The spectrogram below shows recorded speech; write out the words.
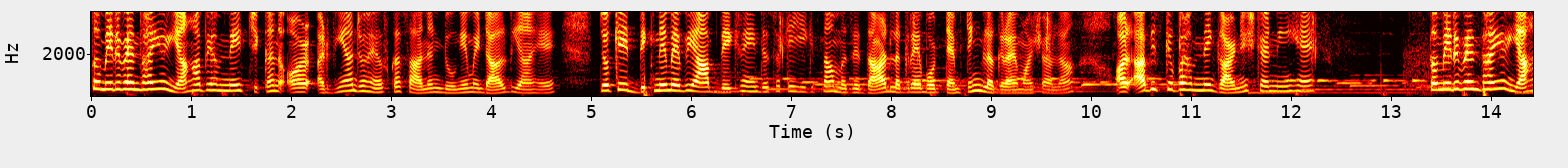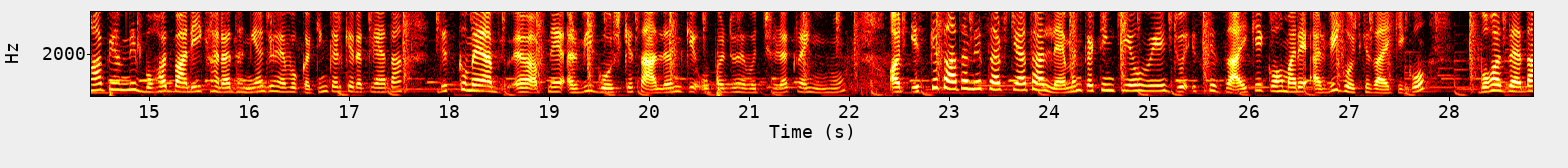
तो मेरे बहन भाइयों यहाँ पे हमने चिकन और अरवियाँ जो हैं, उसका सालन डोंगे में डाल दिया है, जो कि दिखने में भी आप देख रहे हैं, जैसा कि ये कितना मज़ेदार लग रहा है, बहुत टेम्पटिंग लग रहा है, माशाल्लाह। और अब इसके ऊपर हमने गार्निश करनी है। तो मेरे बहन भाइयों, यहाँ पे हमने बहुत बारीक हरा धनिया जो है वो कटिंग करके रख लिया था, जिसको मैं अब अपने अरवी गोश्त के सालन के ऊपर जो है वो छिड़क रही हूँ। और इसके साथ हमने सर्व किया था लेमन कटिंग किए हुए, जो इसके जायके को, हमारे अरवी गोश्त के जायके को बहुत ज़्यादा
